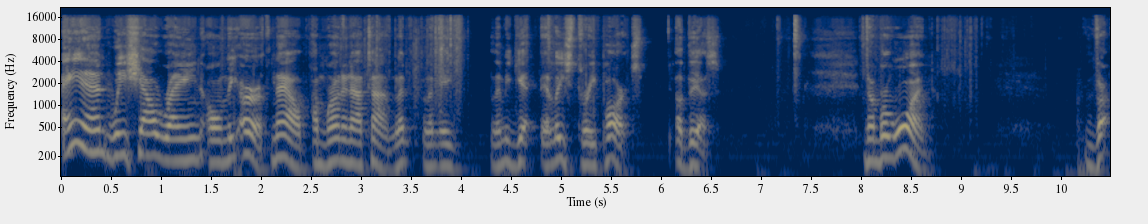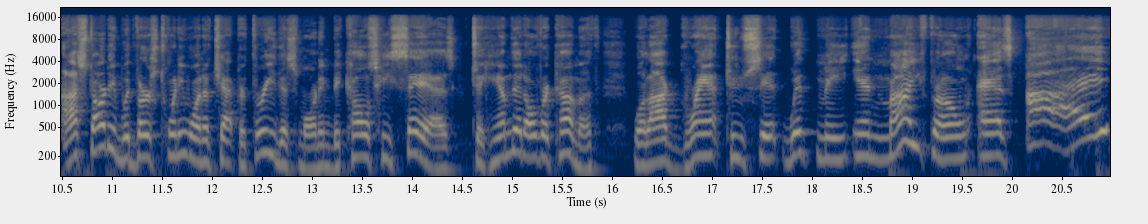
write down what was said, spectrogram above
and we shall reign on the earth. Now, I'm running out of time. Let, let me let me get at least three parts of this. Number one, I started with verse 21 of chapter 3 this morning because he says, To him that overcometh will I grant to sit with me in my throne as I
